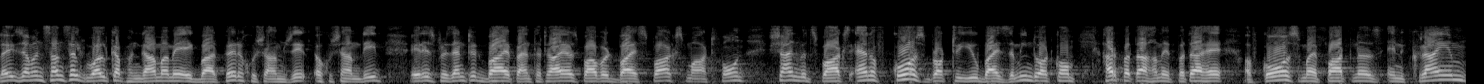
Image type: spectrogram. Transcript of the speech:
लई जमन सनसल्क वर्ल्ड कप हंगामा में एक बार फिर खुशामदीद it is presented by Panther Tyres powered by Sparx smartphone shine with Sparx and of course brought to you by Zameen dot com हर पता हमें पता है। Of course my partners in crime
